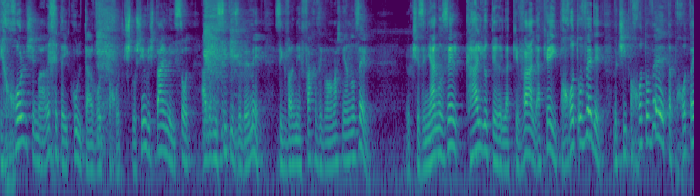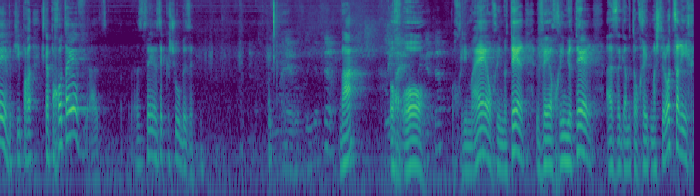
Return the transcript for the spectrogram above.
ככל שמערכת העיכול תעבוד פחות, כ-32 לעיסות, אגב, ניסיתי את זה באמת, זה כבר נהפך, זה כבר ממש נהיה נוזל. וכשזה נהיה נוזל, קל יותר לקיבה, לעקה, היא פחות עובדת. וכשהיא פחות עובדת, אתה פחות עייף, וכשאתה פחות עייף, אז, אז זה, זה קשור בזה. מה? אוכלים מהר, אוכלים יותר, ואוכלים יותר, אז גם אתה אוכל את מה שאתה לא צריך,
